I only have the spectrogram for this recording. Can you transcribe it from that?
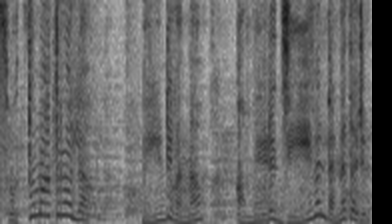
സ്വത്ത് മാത്രമല്ല വേണ്ടി വന്ന അമ്മയുടെ ജീവൻ തന്നെ തരും.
